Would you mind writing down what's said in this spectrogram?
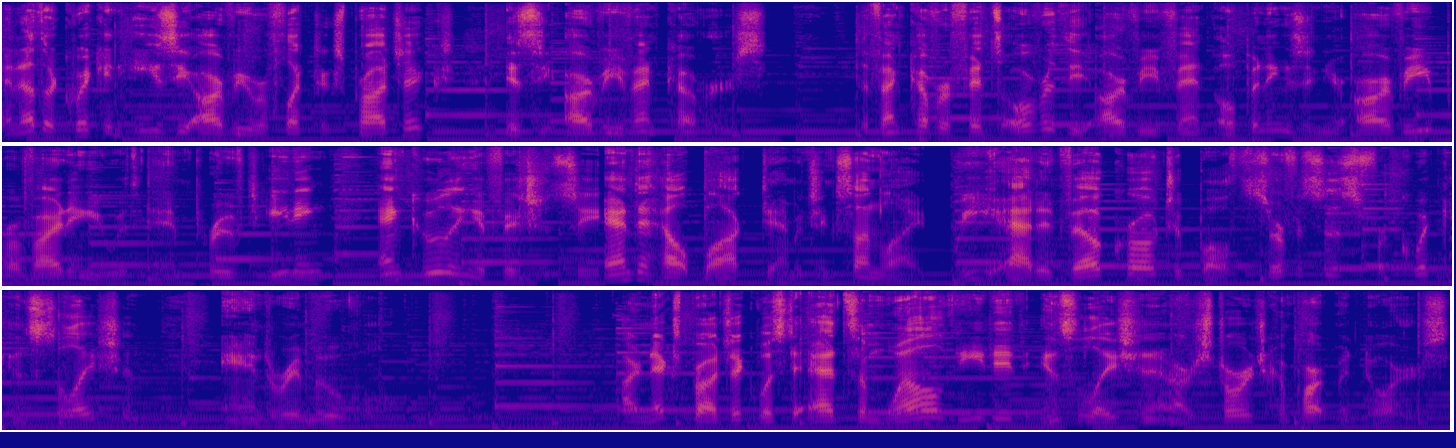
Another quick and easy RV Reflectix project is the RV vent covers. The vent cover fits over the RV vent openings in your RV, providing you with improved heating and cooling efficiency and to help block damaging sunlight. We added Velcro to both surfaces for quick installation and removal. Our next project was to add some well-needed insulation in our storage compartment doors.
